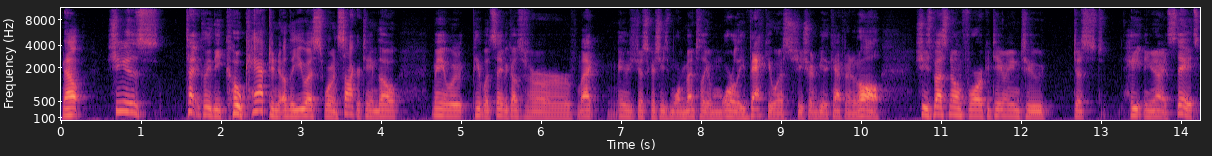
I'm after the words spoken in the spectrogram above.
Now, she is technically the co-captain of the U.S. women's soccer team, though maybe people would say because of her lack, maybe just because she's more mentally or morally vacuous, she shouldn't be the captain at all. She's best known for continuing to just hate the United States,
